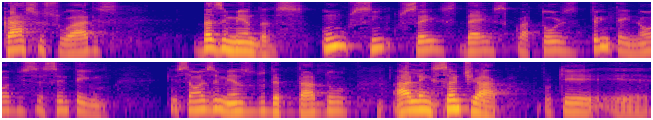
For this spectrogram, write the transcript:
Cássio Soares, das emendas 1, 5, 6, 10, 14, 39 e 61, que são as emendas do deputado Arlen Santiago, porque eh,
